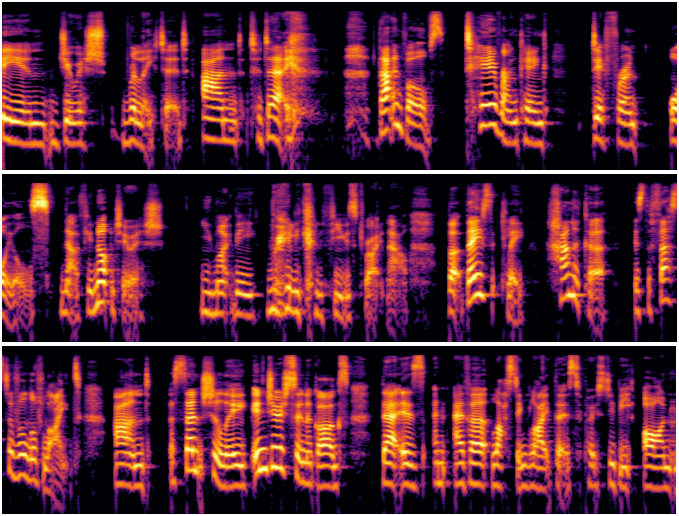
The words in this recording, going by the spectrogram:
being Jewish related. And today, that involves tier ranking different oils. Now, if you're not Jewish, you might be really confused right now. But basically, Hanukkah is the festival of light. And essentially, in Jewish synagogues, there is an everlasting light that is supposed to be on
